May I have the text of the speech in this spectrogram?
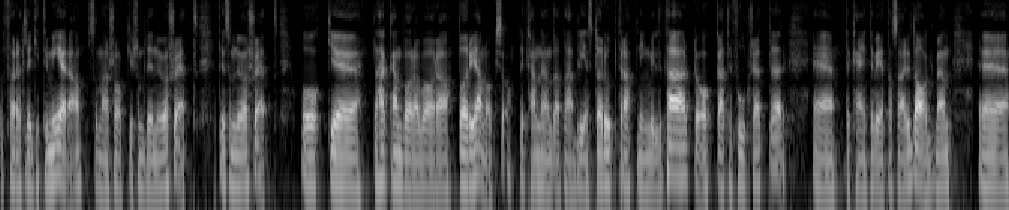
för att legitimera sådana här saker som det nu har skett. Det som nu har skett. Och eh, det här kan bara vara början också. Det kan hända att det här blir en större upptrappning militärt och att det fortsätter. Eh, det kan jag inte veta så här idag, men eh,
